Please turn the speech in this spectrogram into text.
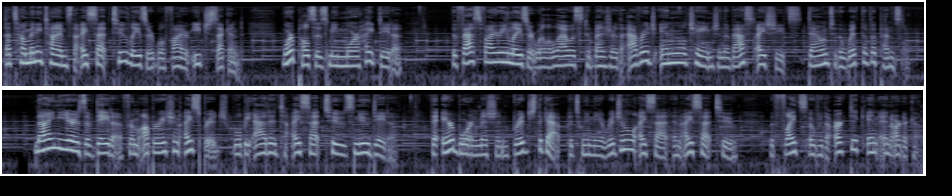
That's how many times the ICESat 2 laser will fire each second. More pulses mean more height data. The fast firing laser will allow us to measure the average annual change in the vast ice sheets down to the width of a pencil. Nine years of data from Operation Icebridge will be added to ICESat 2's new data. The airborne mission bridged the gap between the original ICESat and ICESat 2 with flights over the Arctic and Antarctica.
